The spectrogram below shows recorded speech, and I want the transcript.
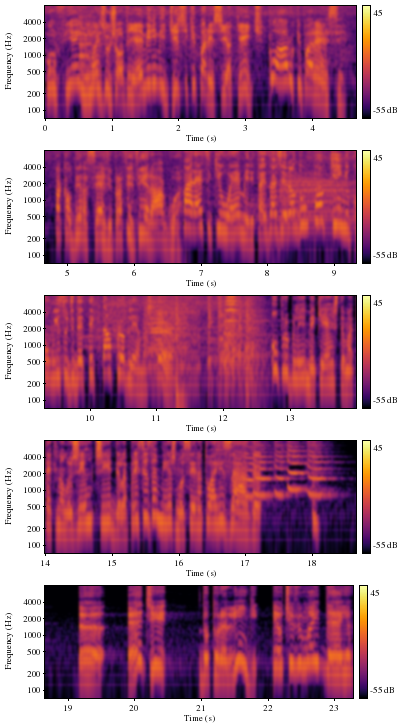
Confia em mim. Mas o jovem Emery me disse que parecia quente. Claro que parece. A caldeira serve para ferver água. Parece que o Emery tá exagerando um pouquinho com isso de detectar problemas. É. O problema é que esta é uma tecnologia antiga. Ela precisa mesmo ser atualizada. Ah, Ed, doutora Ling, eu tive uma ideia.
